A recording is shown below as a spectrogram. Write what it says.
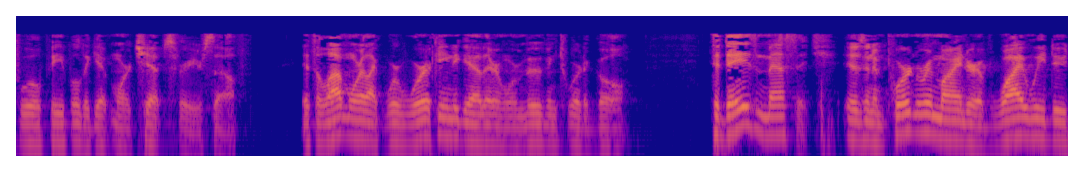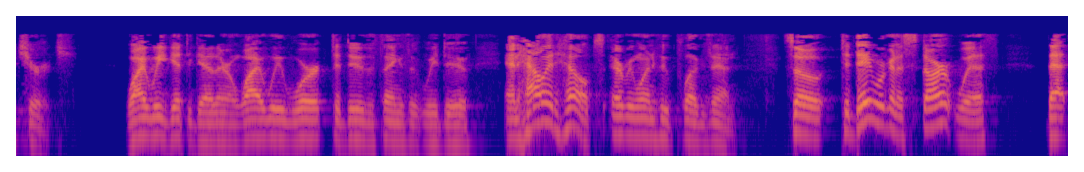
fool people to get more chips for yourself. It's a lot more like we're working together and we're moving toward a goal. Today's message is an important reminder of why we do church, why we get together, and why we work to do the things that we do and how it helps everyone who plugs in. So today we're going to start with that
